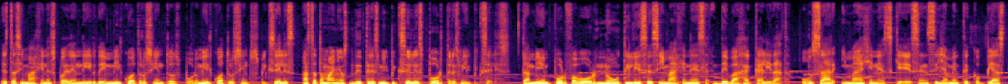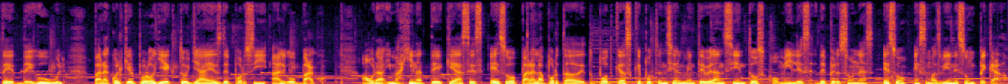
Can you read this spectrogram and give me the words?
estas imágenes pueden ir de 1400 por 1400 píxeles hasta tamaños de 3000 píxeles por 3000 píxeles. También por favor no utilices imágenes de baja calidad. Usar imágenes que sencillamente copiaste de Google para cualquier proyecto ya es de por sí algo vago. Ahora imagínate que haces eso para la portada de tu podcast que potencialmente verán cientos o miles de personas. Eso es más bien es un pecado.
